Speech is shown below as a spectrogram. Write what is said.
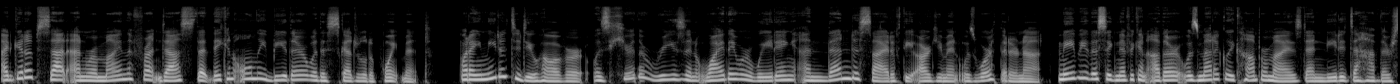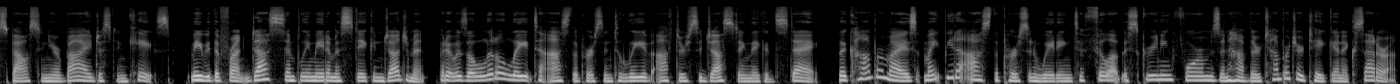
I'd get upset and remind the front desk that they can only be there with a scheduled appointment. What I needed to do, however, was hear the reason why they were waiting and then decide if the argument was worth it or not. Maybe the significant other was medically compromised and needed to have their spouse nearby just in case. Maybe the front desk simply made a mistake in judgment, but it was a little late to ask the person to leave after suggesting they could stay. The compromise might be to ask the person waiting to fill out the screening forms and have their temperature taken, etc.,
